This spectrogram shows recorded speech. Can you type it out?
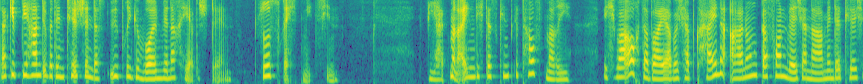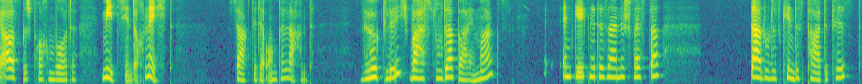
Da gib die Hand über den Tisch hin, das übrige wollen wir nachher bestellen. So ist recht, Mädchen. Wie hat man eigentlich das Kind getauft, Marie? Ich war auch dabei, aber ich habe keine Ahnung davon, welcher Name in der Kirche ausgesprochen wurde. Miezchen doch nicht, sagte der Onkel lachend. Wirklich? Warst du dabei, Max? entgegnete seine Schwester. Da du des Kindes Pate bist.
